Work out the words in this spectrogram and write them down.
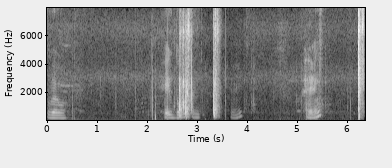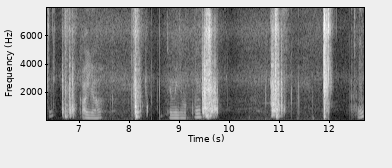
왜요? 에이 너무 센데? 응? 행? 까야 데미지 받고 응?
